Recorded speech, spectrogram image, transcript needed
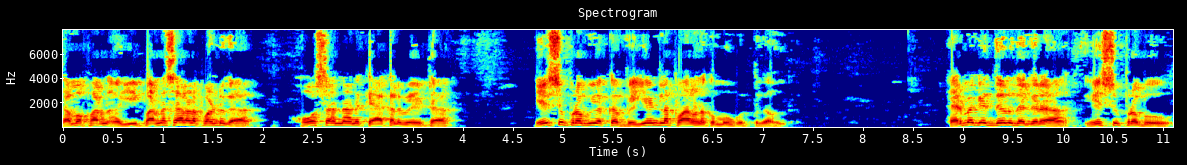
తమ పర్ణ ఈ పర్ణశాలల పండుగ హోసన్నాని కేకలు వేయుట యేసు ప్రభు యొక్క వెయ్యేండ్ల పాలనకు ముంగుర్తుగా ఉంది. హెర్మగెద్దెను దగ్గర యేసు ప్రభు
